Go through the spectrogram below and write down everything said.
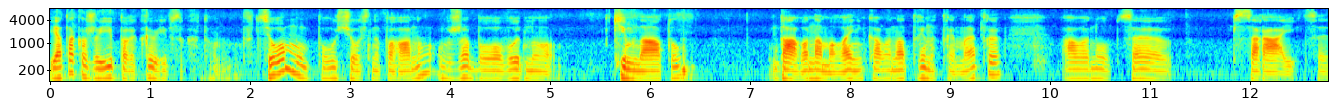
я також її перекрив гіпсокартоном. В цілому вийшло непогано, вже було видно кімнату. Да, вона маленька, вона 3 на 3 метри, але ну, це сарай, це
